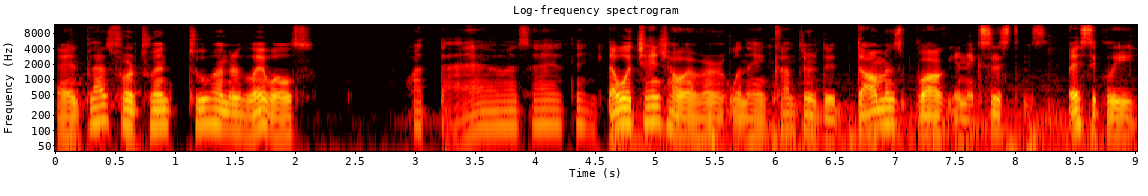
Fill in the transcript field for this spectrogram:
and plans for 200 levels, what the hell was I thinking? That would change however when I encountered the dumbest bug in existence. Basically,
